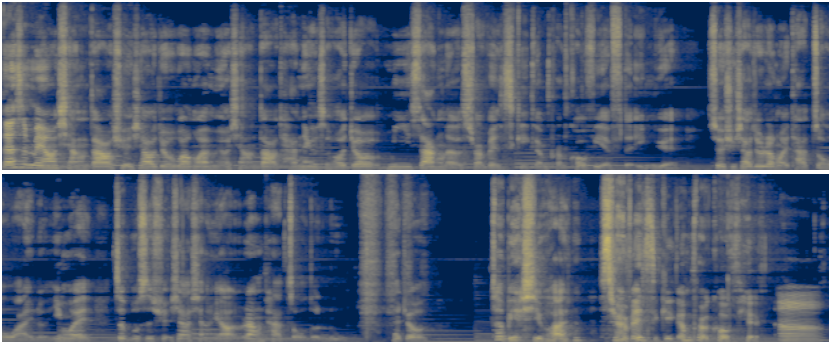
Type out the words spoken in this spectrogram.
但是没有想到，学校就万万没有想到，他那个时候就迷上了 Stravinsky 跟 Prokofiev 的音乐，所以学校就认为他走歪了，因为这不是学校想要让他走的路，他就特别喜欢 Stravinsky 跟 Prokofiev。嗯，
